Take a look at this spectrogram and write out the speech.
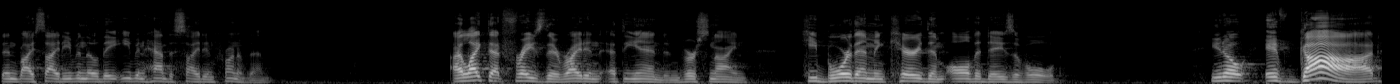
than by sight, even though they even had the sight in front of them. I like that phrase there right in, at the end in verse 9. He bore them and carried them all the days of old. You know, if God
